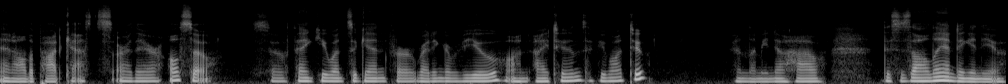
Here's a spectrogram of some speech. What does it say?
and all the podcasts are there also. So, thank you once again for writing a review on iTunes if you want to, and let me know how this is all landing in you.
